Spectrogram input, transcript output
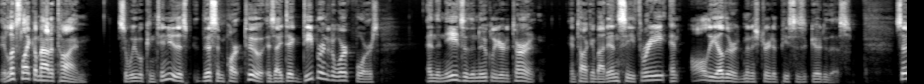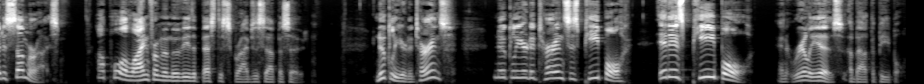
It looks like I'm out of time, so we will continue this this in part 2 as I dig deeper into the workforce and the needs of the nuclear deterrent and talking about NC3 and all the other administrative pieces that go to this. So to summarize, I'll pull a line from a movie that best describes this episode. Nuclear deterrence? Nuclear deterrence is people. It is people. And it really is about the people.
